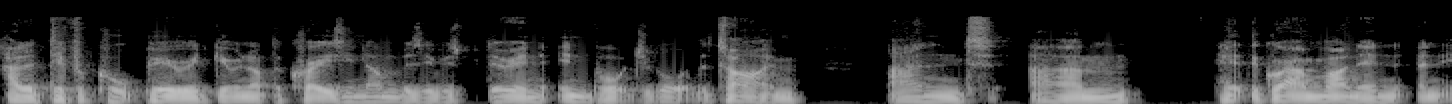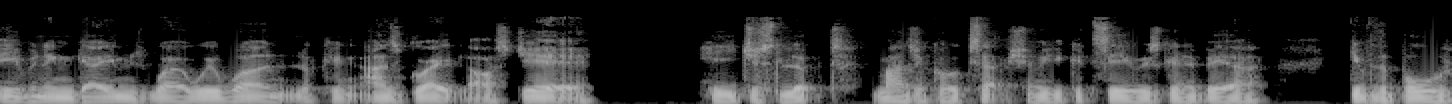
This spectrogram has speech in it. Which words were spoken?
had a difficult period giving up the crazy numbers he was doing in Portugal at the time and um, hit the ground running. And even in games where we weren't looking as great last year, he just looked magical, exceptional. You could see he was going to be a give the ball,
